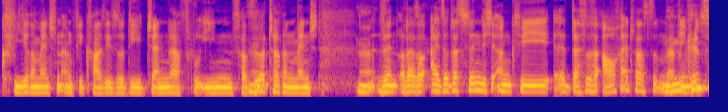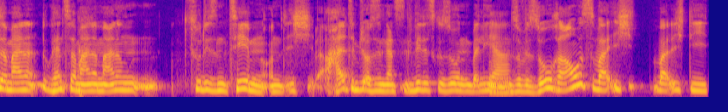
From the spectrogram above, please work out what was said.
queere Menschen irgendwie quasi so die genderfluiden, verwirrteren ja. Menschen ja. sind oder so. Also das finde ich irgendwie, das ist auch etwas. Mit Nein, du kennst ja meine, du kennst ja meine Meinung zu diesen Themen und ich halte mich aus den ganzen Diskussionen in Berlin ja. sowieso raus, weil ich, weil ich die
